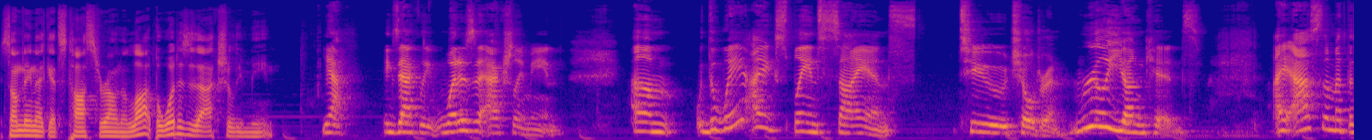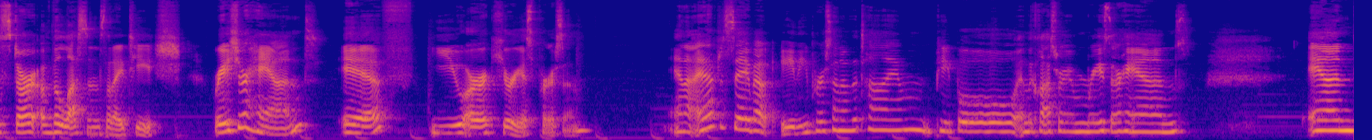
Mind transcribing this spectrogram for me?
something that gets tossed around a lot, but what does it actually mean? Yeah, exactly. What does it actually mean? Um, the way I explain science to children, really young kids, I ask them at the start of the lessons that I teach, raise your hand if you are a curious person. And I have to say, about 80% of the time, people in the classroom raise their hands. And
